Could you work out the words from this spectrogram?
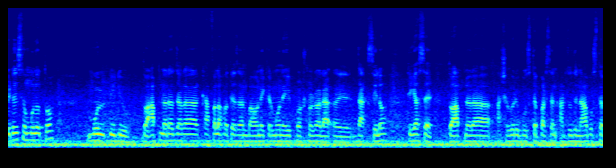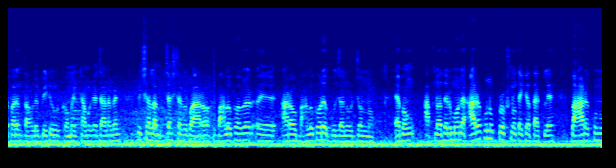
এটাই হচ্ছে মূলত মূল ভিডিও। তো আপনারা যারা কাফালা হতে চান বা অনেকের মনে এই প্রশ্নটা ডাকছিল, ঠিক আছে? তো আপনারা আশা করি বুঝতে পারছেন। আর যদি না বুঝতে পারেন, তাহলে ভিডিওর কমেন্টে আমাকে জানাবেন। ইনশাল্লাহ আমি চেষ্টা করব আরও ভালো করে আরও ভালো করে বোঝানোর জন্য। এবং আপনাদের মনে আরও কোনো প্রশ্ন থেকে থাকলে বা আরও কোনো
